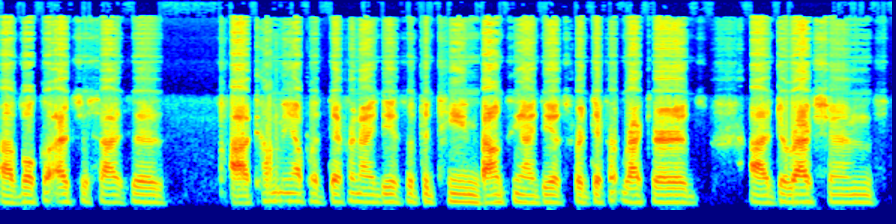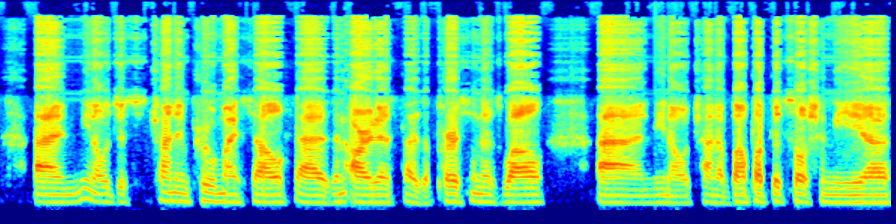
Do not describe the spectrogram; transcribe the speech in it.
uh, vocal exercises, uh, coming up with different ideas with the team, bouncing ideas for different records, uh, directions, and, you know, just trying to improve myself as an artist, as a person as well, and, you know, trying to bump up the social media,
